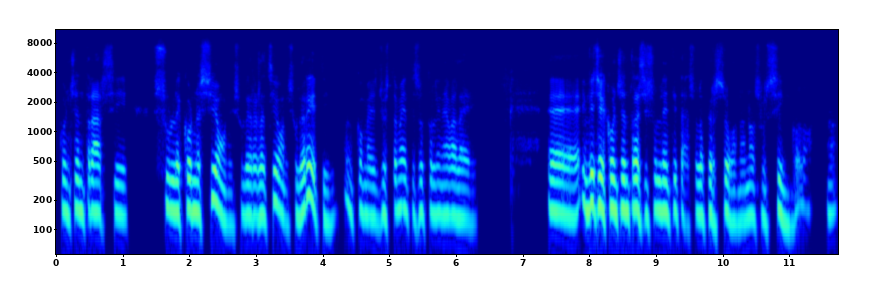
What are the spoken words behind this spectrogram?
concentrarsi sulle connessioni, sulle relazioni, sulle reti, come giustamente sottolineava lei, eh, invece concentrarsi sull'entità, sulla persona, no? sul singolo. No?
